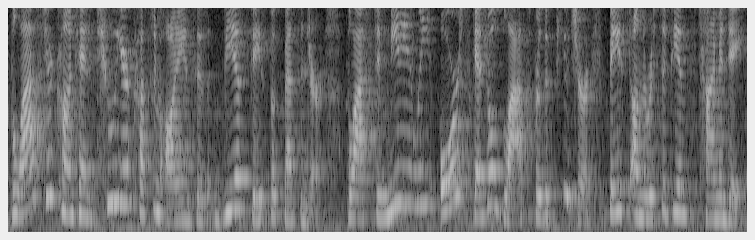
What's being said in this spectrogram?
blast your content to your custom audiences via Facebook Messenger. Blast immediately or schedule blasts for the future based on the recipient's time and date.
